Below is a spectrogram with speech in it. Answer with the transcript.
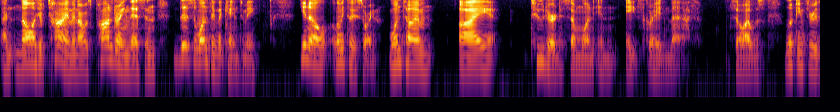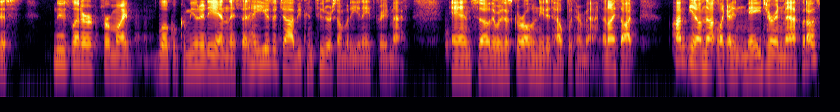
a knowledge of time. And I was pondering this, and this is one thing that came to me. You know, let me tell you a story. One time, I tutored someone in eighth grade math. So I was looking through this newsletter for my local community, and they said, "Hey, here's a job. You can tutor somebody in eighth grade math." And so there was this girl who needed help with her math, and I thought, I'm, you know, I'm not like I didn't major in math, but I was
